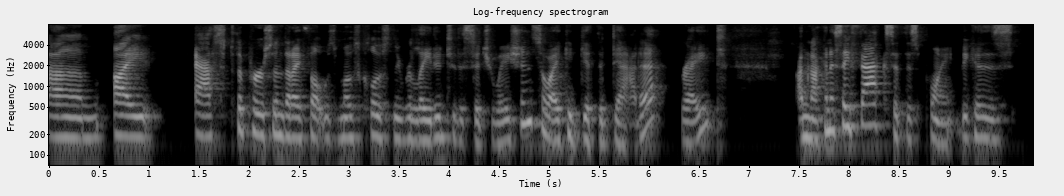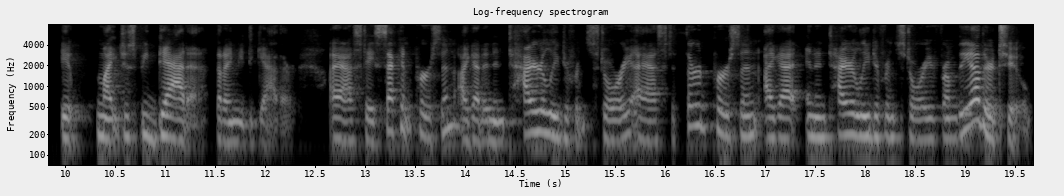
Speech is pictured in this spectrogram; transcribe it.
Um, i asked the person that i felt was most closely related to the situation so i could get the data right I'm not going to say facts at this point because it might just be data that I need to gather. I asked a second person, I got an entirely different story. I asked a third person, I got an entirely different story from the other two.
